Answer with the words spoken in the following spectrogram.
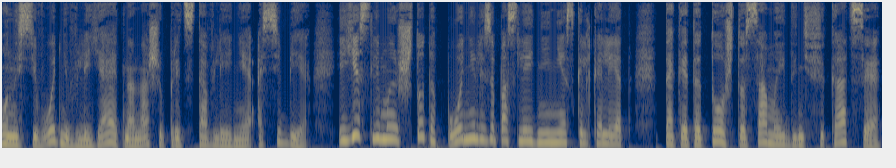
Он и сегодня влияет на наши представления о себе. И если мы что-то поняли за последние несколько лет, так это то, что самоидентификация,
